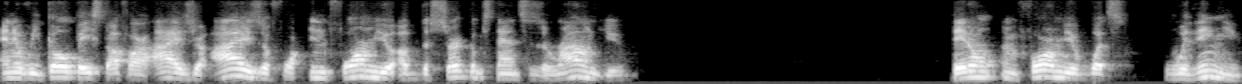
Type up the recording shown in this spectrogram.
And if we go based off our eyes, your eyes inform you of the circumstances around you. They don't inform you of what's within you.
